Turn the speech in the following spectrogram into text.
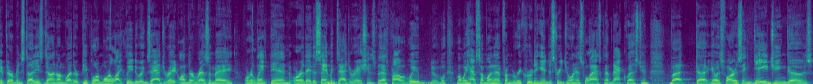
if there have been studies done on whether people are more likely to exaggerate on their resume or LinkedIn, or are they the same exaggerations? But that's probably when we have someone from the recruiting industry join us, we'll ask them that question. But uh, you know, as far as engaging goes,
